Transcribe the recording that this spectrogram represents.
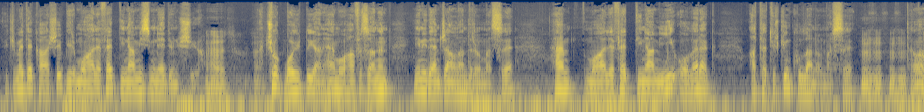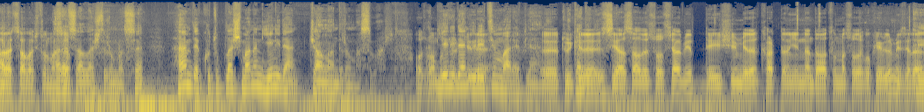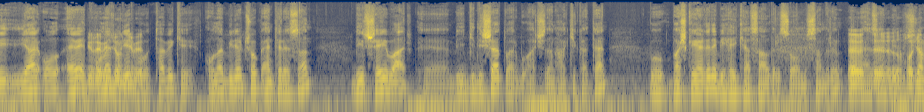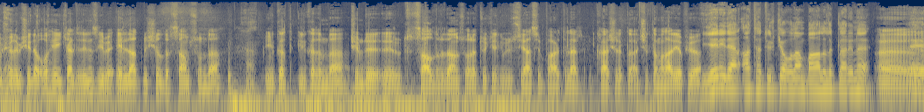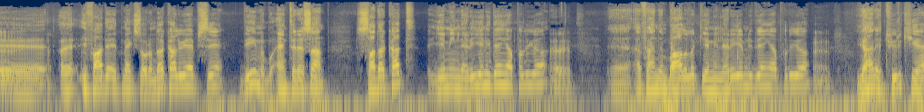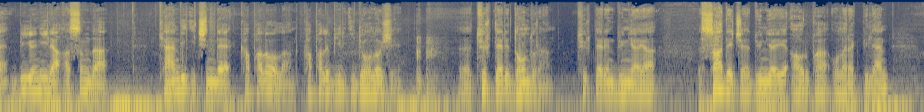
hükümete karşı bir muhalefet dinamizmine dönüşüyor. Evet. Çok boyutlu yani hem o hafızanın yeniden canlandırılması hem muhalefet dinamiği olarak Atatürk'ün kullanılması, Hı hı hı hı. Tamam mı? Araçsallaştırılması. araçsallaştırılması hem de kutuplaşmanın yeniden canlandırılması var. O zaman bu yeniden Türkiye'de, üretim var hep yani. e, Türkiye'de siyasal ve sosyal bir değişim ya da kartların yeniden dağıtılması olarak okuyabilir miyiz ya da Ee, yani o evet Bir olabilir gibi. bu. Tabii ki olabilir çok enteresan bir şey var. e, bir gidişat var bu açıdan hakikaten. Bu başka yerde de bir heykel saldırısı olmuş sanırım. Evet e, hocam şöyle bir şey de o heykel dediğiniz gibi 50-60 yıldır Samsun'da Ha. ilk, at- ilk adımda şimdi e, saldırıdan sonra Türkiye'deki bütün siyasi partiler karşılıklı açıklamalar yapıyor. yeniden Atatürk'e olan bağlılıklarını Ee, e, e, ifade etmek zorunda kalıyor hepsi. Değil mi? Bu enteresan. Sadakat yeminleri yeniden yapılıyor. evet, E, efendim bağlılık yeminleri yeniden yapılıyor. evet. Yani Türkiye bir yönüyle aslında kendi içinde kapalı olan, kapalı bir ideoloji, e, Türkleri donduran, Türklerin dünyaya sadece dünyayı Avrupa olarak bilen,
